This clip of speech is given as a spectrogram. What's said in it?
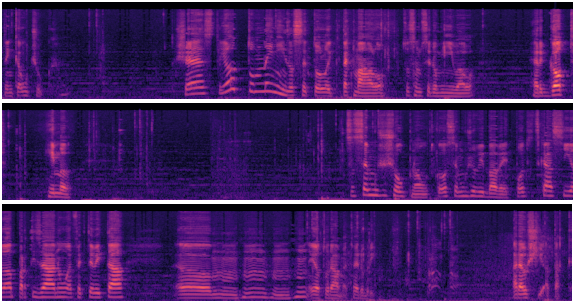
Ten kaučuk. 6, jo, to není zase tolik, tak málo, co jsem si domníval. Hergot, Himmel. Co se můžu šoupnout, koho se můžu vybavit? Politická síla, partizánů, efektivita. Um, hm, hm, hm, jo, to dáme, to je dobrý. A další atak.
